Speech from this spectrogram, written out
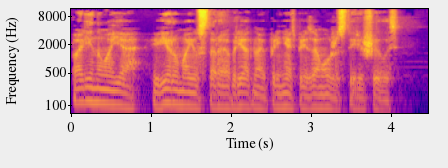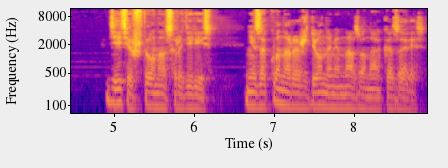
Полина моя, веру мою старообрядную принять при замужестве решилась. Дети, что у нас родились, незаконно рожденными названы оказались.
